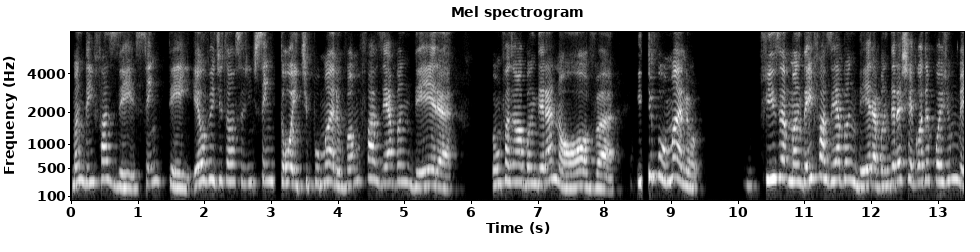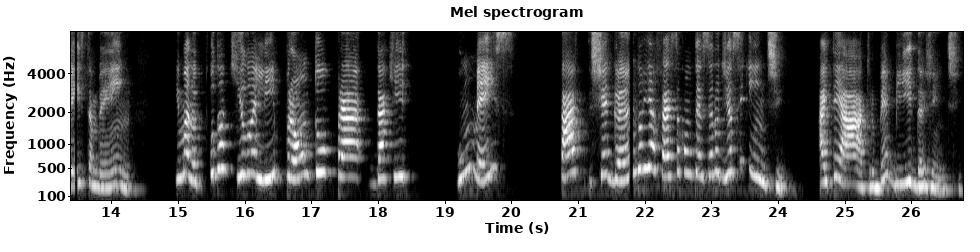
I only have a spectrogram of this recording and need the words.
Mandei fazer, sentei. Eu, Vegeta, nossa, a gente sentou e, tipo, mano, vamos fazer a bandeira. Vamos fazer uma bandeira nova. E, tipo, mano, fiz a- mandei fazer a bandeira. A bandeira chegou depois de um mês também. E, mano, tudo aquilo ali pronto para daqui um mês tá chegando e a festa acontecer no dia seguinte. Aí teatro, bebida, gente.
